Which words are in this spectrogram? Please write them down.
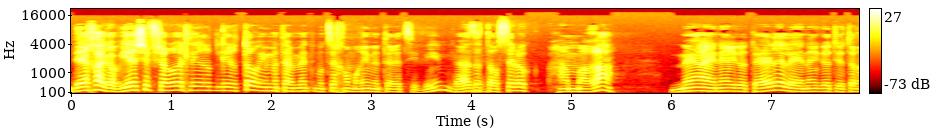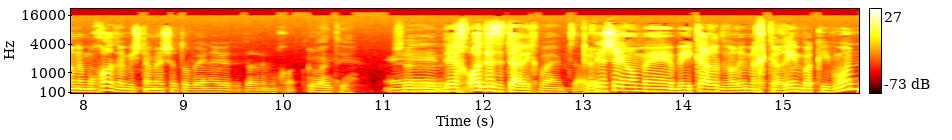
דרך אגב, יש אפשרויות לר- לרתום אם אתה באמת מוצא חומרים יותר יציבים, ואז אוקיי. אתה עושה לו המרה מהאנרגיות האלה לאנרגיות יותר נמוכות, ומשתמש אותו באנרגיות יותר נמוכות. הבנתי. אה, ש- דרך עוד איזה תהליך באמצע. כן. אז יש היום אה, בעיקר דברים, מחקרים בכיוון,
